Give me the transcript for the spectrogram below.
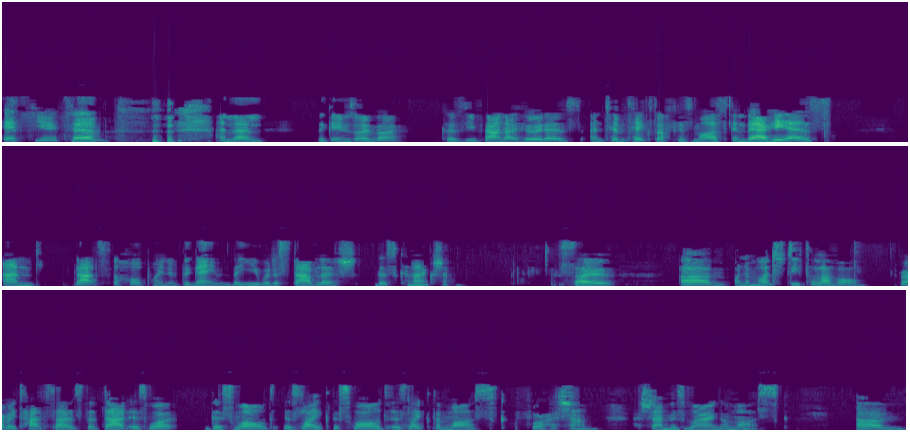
it's you, Tim, and then the game's over because you found out who it is, and Tim takes off his mask, and there he is, and that's the whole point of the game that you would establish this connection. So, um, on a much deeper level, Rabbi Tatz says that that is what this world is like. This world is like the mask for Hashem. Hashem is wearing a mask. Um,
